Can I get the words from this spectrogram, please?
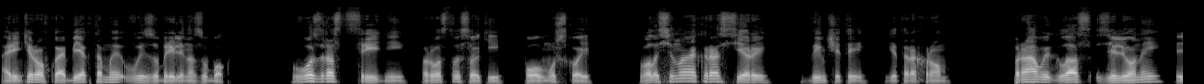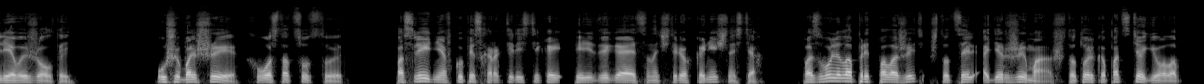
Ориентировку объекта мы вызубрили на зубок. Возраст средний, рост высокий, пол мужской. Волосяной окрас серый, дымчатый, гетерохром. Правый глаз зеленый, левый желтый. Уши большие, хвост отсутствует. Последняя, вкупе с характеристикой «передвигается на четырех конечностях», позволила предположить, что цель одержима, что только подстегивало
